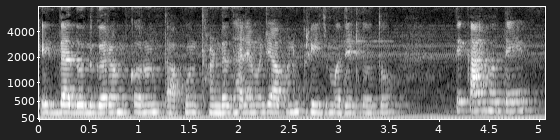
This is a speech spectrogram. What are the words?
एकदा दूध गरम करून तापून थंड झाल्या म्हणजे आपण फ्रीजमध्ये ठेवतो. ते काय होते?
